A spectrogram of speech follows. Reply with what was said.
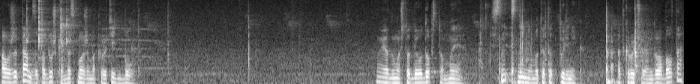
А уже там за подушкой мы сможем открутить болт. Ну, я думаю, что для удобства мы снимем вот этот пыльник. Откручиваем два болта.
